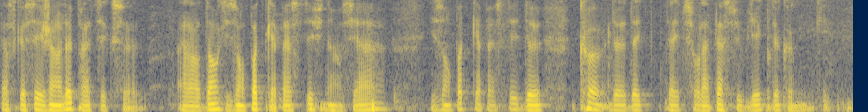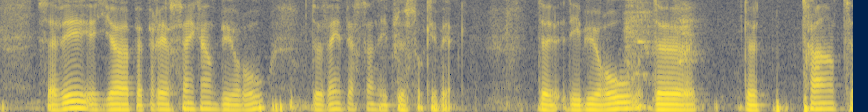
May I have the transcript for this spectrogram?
parce que ces gens-là pratiquent seuls. Alors donc, ils n'ont pas de capacité financière, ils n'ont pas de capacité d'être sur la place publique, de communiquer. Vous savez, il y a à peu près 50 bureaux de 20 personnes et plus au Québec. des bureaux de, de 30,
